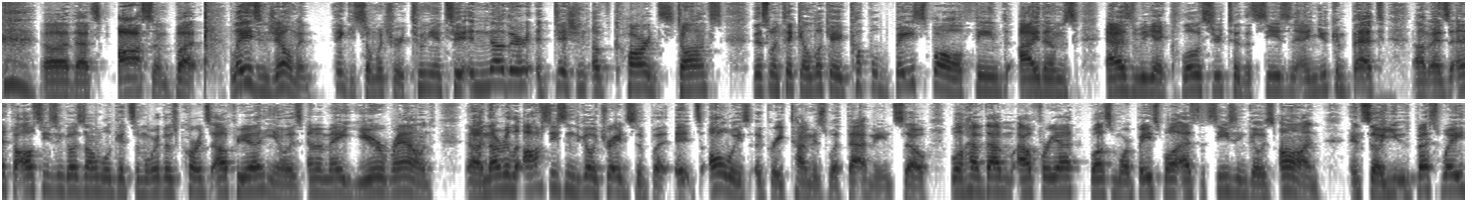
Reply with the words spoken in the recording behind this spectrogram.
Uh, that's awesome. But, ladies and gentlemen, thank you so much for tuning into another edition of Card Stonks. This one taking a look at a couple baseball themed items as we get closer to the season. And you can bet um, as the NFL season goes on, we'll get some more of those cards out for you. You know, as MMA year round. Uh, not really off season to go trade, so, but it's always a great time, is what that means. So we'll have that out for you. We'll have some more baseball as the season goes on. And so, you, the best way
